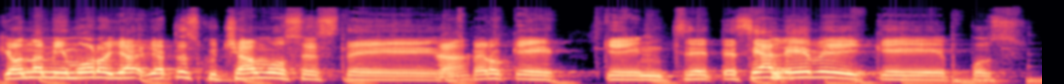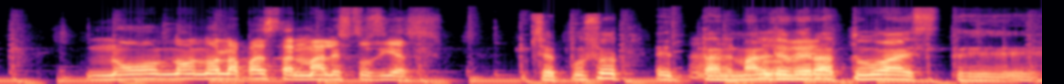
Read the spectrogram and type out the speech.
¿Qué onda, mi moro? Ya, ya te escuchamos. Este, espero que, que te sea leve y que, pues, no, no, no la pases tan mal estos días. Se puso eh, tan ah, mal de ver a tú a este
